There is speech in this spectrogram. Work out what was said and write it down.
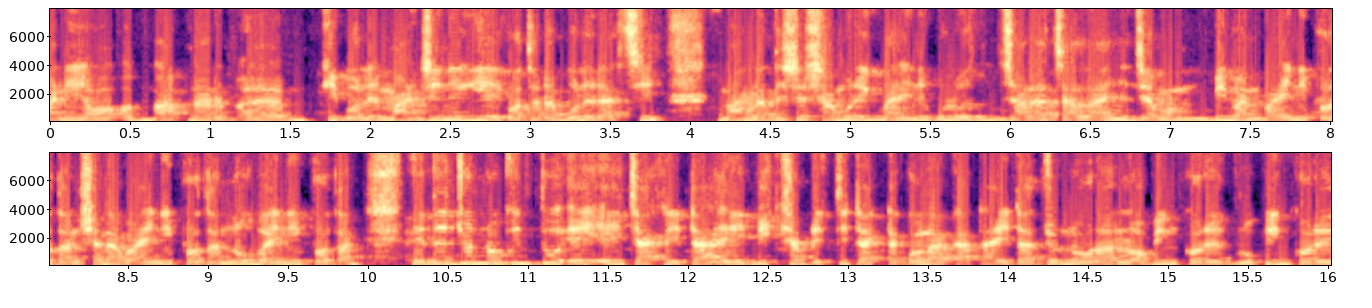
মানে আপনার কি বলে মার্জিনে গিয়ে এই কথাটা বলে রাখছি। বাংলাদেশের সামরিক বাহিনীগুলো যারা চালায়, যেমন বিমান বাহিনী প্রধান, সেনাবাহিনী প্রধান, নৌবাহিনী প্রধান, এদের জন্য কিন্তু এই এই চাকরিটা, এই ভিক্ষাবৃত্তিটা একটা গলার কাটা। এটার জন্য ওরা লবিং করে গ্রুপিং করে,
